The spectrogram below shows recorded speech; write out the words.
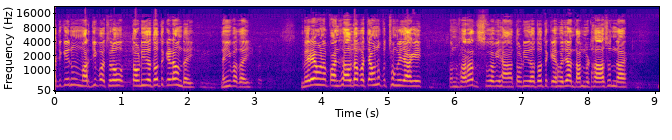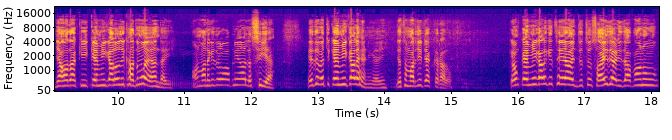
ਅੱਜ ਕਿਹਨੂੰ ਮਰਜ਼ੀ ਪੁੱਛ ਲਓ ਤੋੜੀ ਦਾ ਦੁੱਧ ਕਿਹੜਾ ਹੁੰਦਾ ਜੀ? ਨਹੀਂ ਪਤਾ ਜੀ। ਮੇਰੇ ਹੁਣ 5 ਸਾਲ ਦਾ ਬੱਚਾ ਉਹਨੂੰ ਪੁੱਛੋਗੇ ਜਾ ਕੇ। ਤੁਹਾਨੂੰ ਸਾਰਾ ਦੱਸੂਗਾ ਵੀ ਹਾਂ ਤੋੜੀ ਦਾ ਦੁੱਧ ਕਿਹੋ ਜਿਹਾ ਹੁੰਦਾ ਮਿਠਾਸ ਹੁੰਦਾ। ਹੈ, ਜਾਂ ਉਹਦਾ ਕੀ ਕੈਮੀਕਲ ਉਹਦੀ ਖਤਮ ਹੋਇਆ ਹੁੰਦਾ ਜੀ। ਹੁਣ ਮੰਨ ਕੇ ਚਲੋ ਆਪਣੀ ਆ ਲੱਸੀ ਆ ਇਹਦੇ ਵਿੱਚ ਕੈਮੀਕਲ ਹੈ ਨਹੀਂ ਆ ਜੀ ਜਿੱਥੇ ਮਰਜ਼ੀ ਚੈੱਕ ਕਰਾ ਲਓ। ਕਿਉਂ? ਕੈਮੀਕਲ ਕਿੱਥੇ ਆ? ਜਿੱਥੇ ਸਾਰੀ ਦਿਹਾੜੀ ਦਾ ਆਪਾਂ ਉਹਨੂੰ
